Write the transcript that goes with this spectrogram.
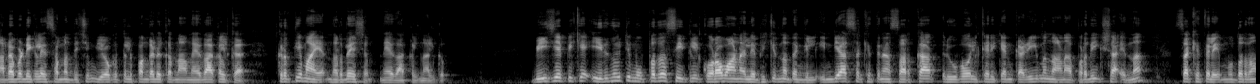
നടപടികളെ സംബന്ധിച്ചും യോഗത്തിൽ പങ്കെടുക്കുന്ന നേതാക്കൾക്ക് കൃത്യമായ നിർദ്ദേശം നേതാക്കൾ നൽകും. ബി ജെ പിക്ക് ഇരുന്നൂറ്റി മുപ്പത് സീറ്റിൽ കുറവാണ് ലഭിക്കുന്നതെങ്കിൽ ഇന്ത്യ സഖ്യത്തിന് സർക്കാർ രൂപവൽക്കരിക്കാൻ കഴിയുമെന്നാണ് പ്രതീക്ഷ എന്ന് സഖ്യത്തിലെ മുതിർന്ന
